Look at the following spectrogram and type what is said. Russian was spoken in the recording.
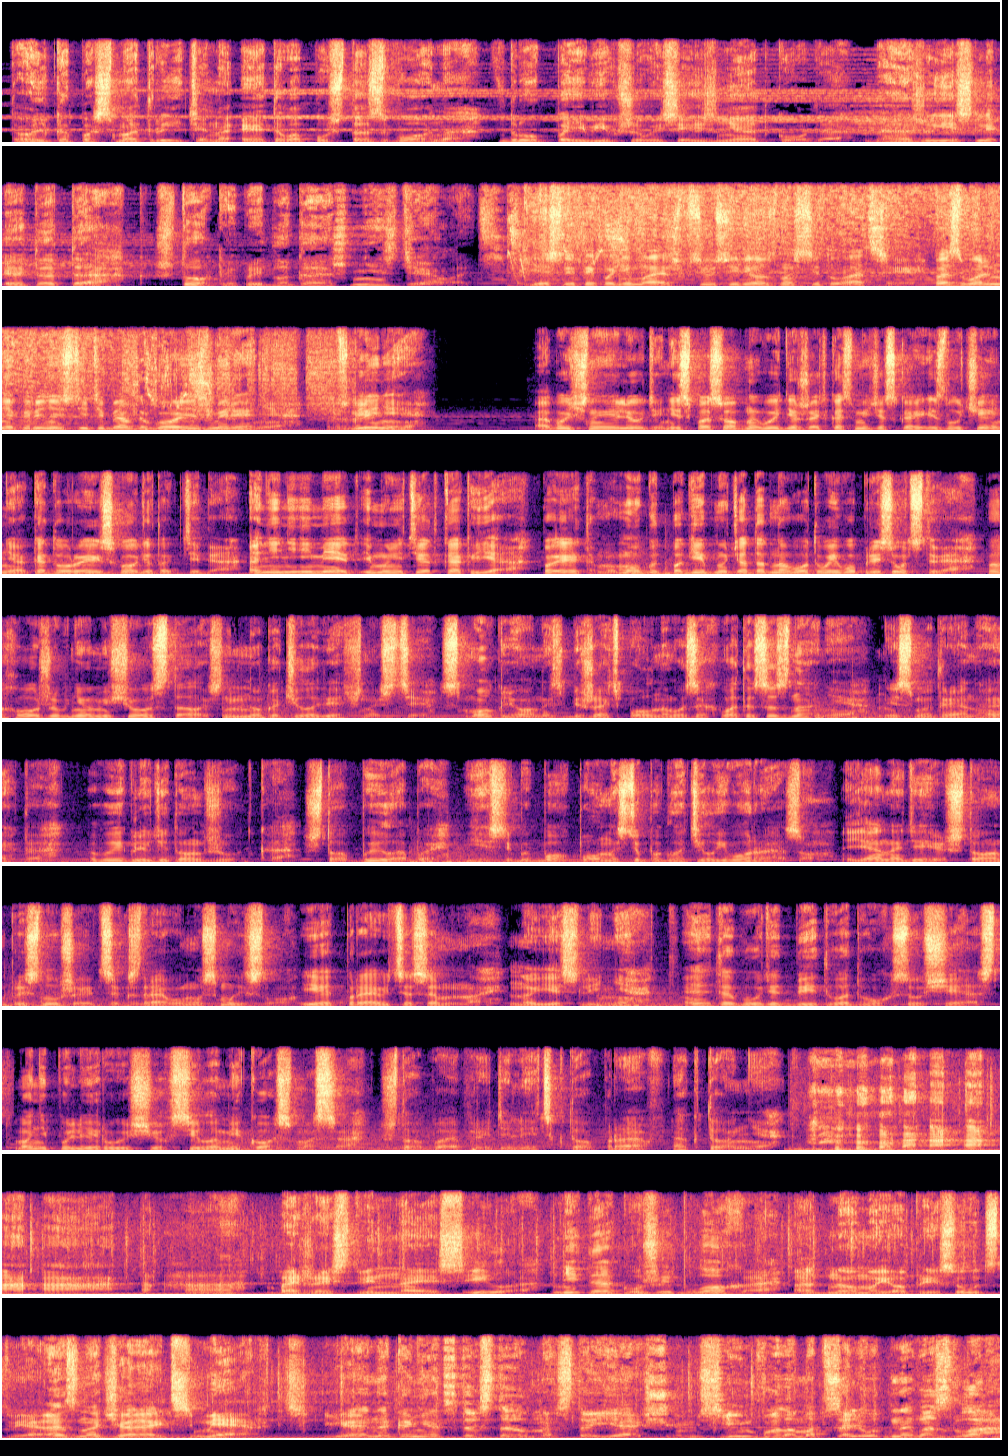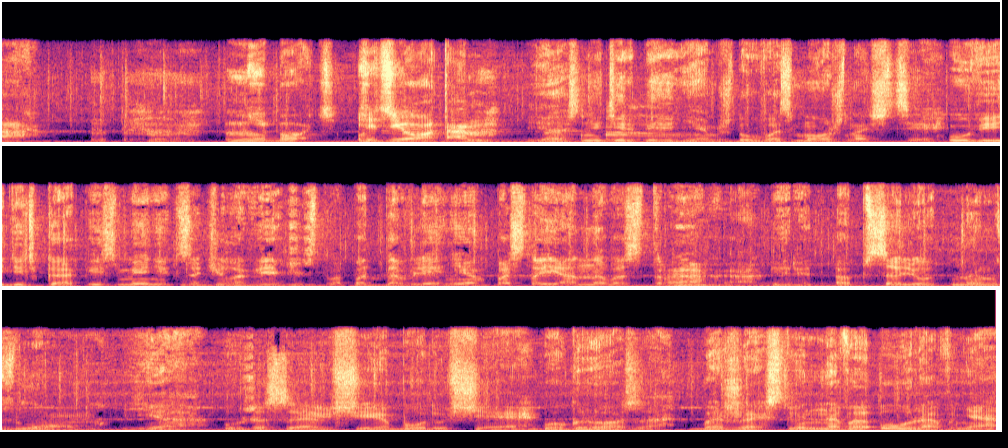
Только посмотрите на этого пустозвона, вдруг появившегося из ниоткуда. Даже если это так, что ты предлагаешь мне сделать? Если ты понимаешь всю серьезность ситуации, позволь мне перенести тебя в другое измерение. Взгляни. Обычные люди не способны выдержать космическое излучение, которое исходит от тебя. Они не имеют иммунитет, как я, поэтому могут погибнуть от одного твоего присутствия. Похоже, в нем еще осталось немного человечности. Смог ли он избежать полного захвата сознания? Несмотря на это, выглядит он жутко. Что было бы, если бы Бог полностью поглотил его разум? Я надеюсь, что он прислушается к здравому смыслу и отправится со мной. Но если нет, это будет битва двух существ, манипулирующих силами космоса, чтобы определить, кто прав, а кто нет. Божественная сила не так уж и плохо. Одно мое присутствие означает смерть. Я наконец-то стал настоящим символом абсолютного зла. Не будь идиотом! Я с нетерпением жду возможности увидеть, как изменится человечество под давлением постоянного страха перед абсолютным злом. Я ужасающее будущее, угроза божественного уровня.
